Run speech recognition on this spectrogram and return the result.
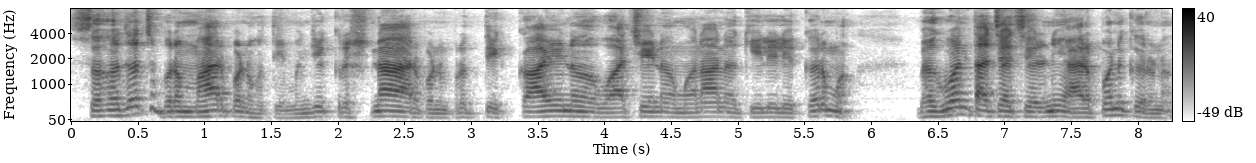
सहजच ब्रह्मार्पण होते. म्हणजे कृष्णार्पण प्रत्येक कायनं वाचेनं मनानं केलेले कर्म भगवंताच्या चरणी अर्पण करणं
